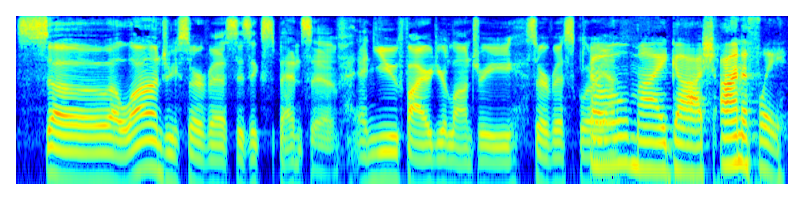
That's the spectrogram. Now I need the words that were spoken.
So a laundry service is expensive and you fired your laundry service gloria? Oh my gosh. Honestly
